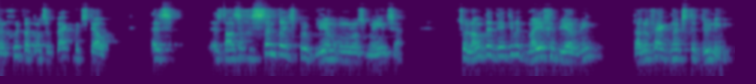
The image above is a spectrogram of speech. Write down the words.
en goed wat ons op plek moet stel is is daar's 'n gesindheidsprobleem onder ons mense. Solank dit net nie met my gebeur nie, dan hoef ek niks te doen nie.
